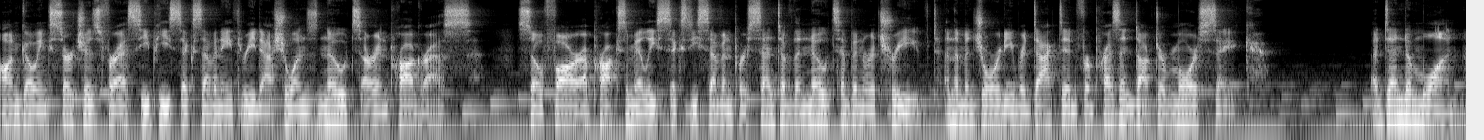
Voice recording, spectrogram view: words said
Ongoing searches for SCP-6783-1's notes are in progress. So far, approximately 67% of the notes have been retrieved, and the majority redacted for present Dr. Moore's sake. Addendum 1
